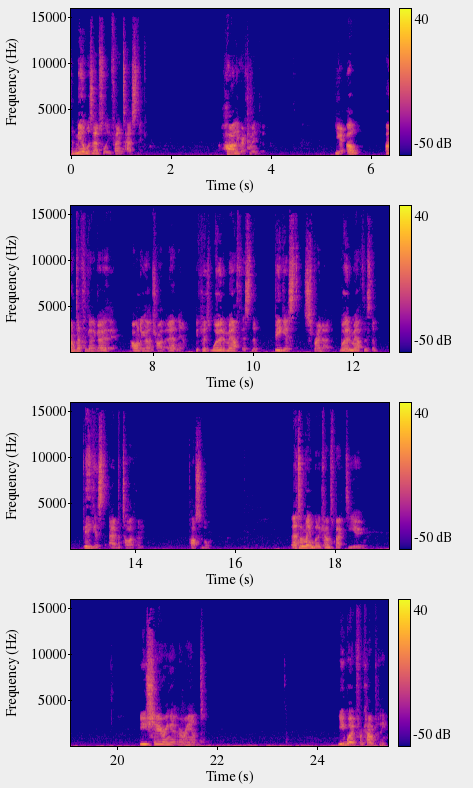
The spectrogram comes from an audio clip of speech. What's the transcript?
the meal was absolutely fantastic. Highly recommend it. You go, oh, I'm definitely going to go there. I want to go and try that out now because word of mouth is the biggest spreader. Word of mouth is the biggest advertisement possible. That's what I mean when it comes back to you. You sharing it around. You work for a company.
